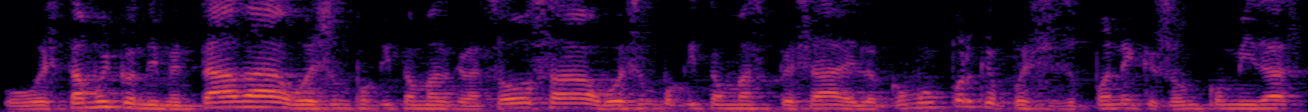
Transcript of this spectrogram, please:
o está muy condimentada o es un poquito más grasosa o es un poquito más pesada de lo común porque pues se supone que son comidas...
